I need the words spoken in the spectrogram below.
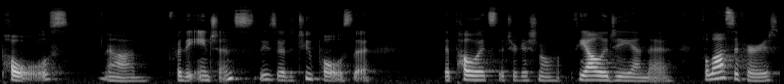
poles um, for the ancients, these are the two poles, the, the poets, the traditional theology, and the philosophers,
